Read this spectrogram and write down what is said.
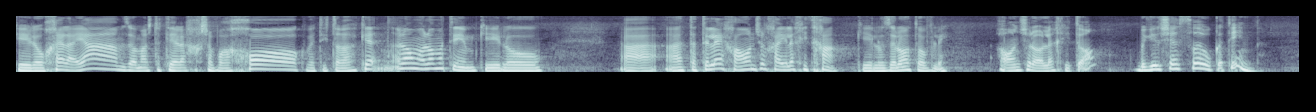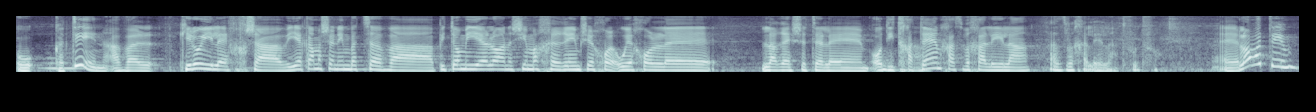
כאילו, חיל הים, זה אומר שאתה תלך עכשיו רחוק ותתראה, כן, לא, לא מתאים, כאילו, אתה תלך, ההון שלך ילך איתך, כאילו, זה לא טוב לי. ההון שלו הולך איתו? בגיל 16 הוא קטין. הוא קטין, אבל כאילו ילך עכשיו, יהיה כמה שנים בצבא, פתאום יהיה לו אנשים אחרים שהוא יכול אה, לרשת אליהם, עוד יתחתן חס וחלילה, חס וחלילה, טפו טפו. אה, לא מתאים.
